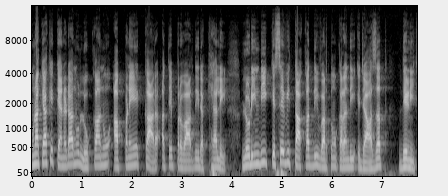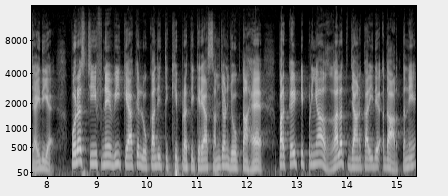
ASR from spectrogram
ਉਹਨਾਂ ਕਿਹਾ ਕਿ ਕੈਨੇਡਾ ਨੂੰ ਲੋਕਾਂ ਨੂੰ ਆਪਣੇ ਘਰ ਅਤੇ ਪਰਿਵਾਰ ਦੀ ਰੱਖਿਆ ਲਈ ਲੋੜੀਂਦੀ ਕਿਸੇ ਵੀ ਤਾਕਤ ਦੀ ਵਰਤੋਂ ਕਰਨ ਦੀ ਇਜਾਜ਼ਤ ਦੇਣੀ ਚਾਹੀਦੀ ਹੈ। ਪੁਲਿਸ ਚੀਫ ਨੇ ਵੀ ਕਿਹਾ ਕਿ ਲੋਕਾਂ ਦੀ ਤਿੱਖੀ ਪ੍ਰਤੀਕਿਰਿਆ ਸਮਝਣਯੋਗ ਤਾਂ ਹੈ, ਪਰ ਕਈ ਟਿੱਪਣੀਆਂ ਗਲਤ ਜਾਣਕਾਰੀ ਦੇ ਆਧਾਰਿਤ ਨੇ।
